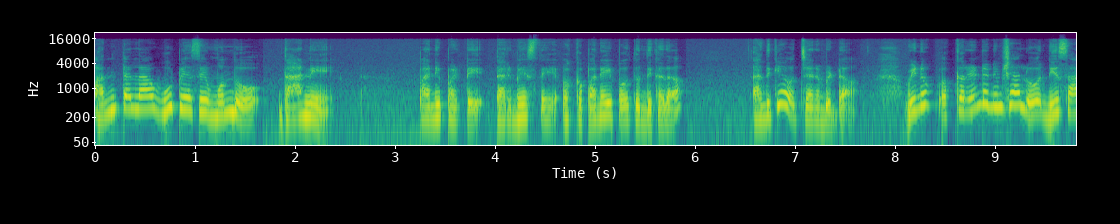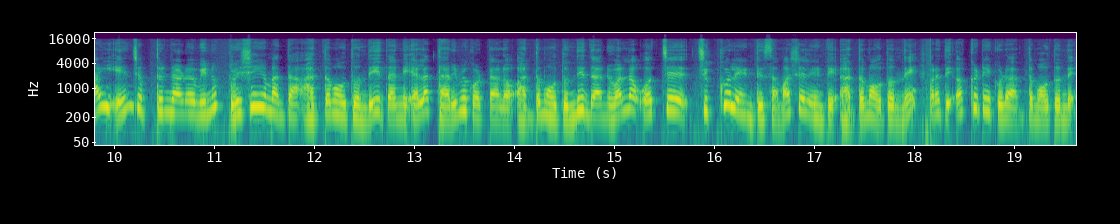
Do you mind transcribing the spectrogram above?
అంతలా ఊపేసే ముందు దాన్ని పని పట్టి తరిమేస్తే ఒక పని అయిపోతుంది కదా? అందుకే వచ్చాను బిడ్డ. విను ఒక్క రెండు నిమిషాలు నీ సాయి ఏం చెప్తున్నాడో విను. విషయం అంతా అర్థమవుతుంది. దాన్ని ఎలా తరిమి కొట్టాలో అర్థమవుతుంది. దానివల్ల వచ్చే చిక్కులేంటి సమస్యలేంటి అర్థమవుతుంది. ప్రతి ఒక్కటి కూడా అర్థమవుతుంది.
